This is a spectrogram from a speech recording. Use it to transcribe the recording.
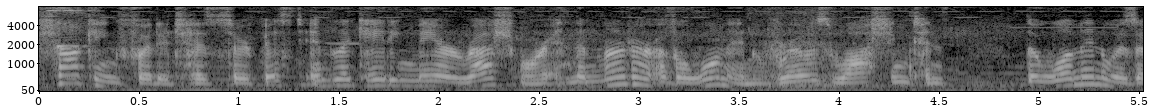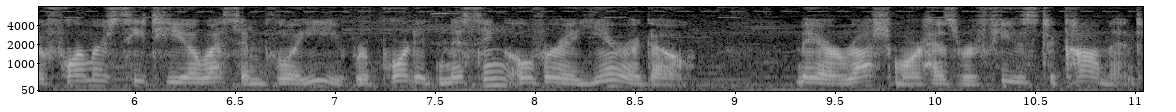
Shocking footage has surfaced implicating Mayor Rushmore in the murder of a woman, Rose Washington. The woman was a former CTOS employee reported missing over a year ago. Mayor Rushmore has refused to comment,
